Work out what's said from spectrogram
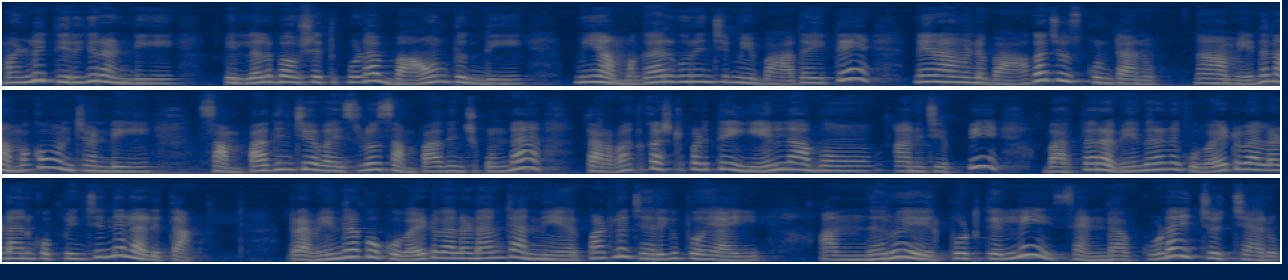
మళ్ళీ తిరిగి రండి. పిల్లల భవిష్యత్తు కూడా బాగుంటుంది. మీ అమ్మగారి గురించి మీ బాధ అయితే నేను ఆమెను బాగా చూసుకుంటాను. నా మీద నమ్మకం ఉంచండి. సంపాదించే వయసులో సంపాదించకుండా తర్వాత కష్టపడితే ఏం లాభం? అని చెప్పి భర్త రవీంద్రని కువైట్ వెళ్ళడానికి ఒప్పించింది లలిత. రవీంద్రకు కువైట్ వెళ్ళడానికి అన్ని ఏర్పాట్లు జరిగిపోయాయి. అందరూ ఎయిర్పోర్ట్కి వెళ్ళి సెండ్ ఆఫ్ కూడా ఇచ్చొచ్చారు.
